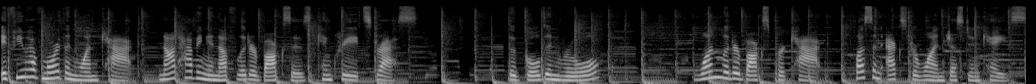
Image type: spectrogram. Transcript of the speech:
If you have more than one cat, not having enough litter boxes can create stress. The golden rule? One litter box per cat, plus an extra one just in case.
